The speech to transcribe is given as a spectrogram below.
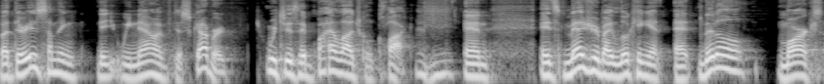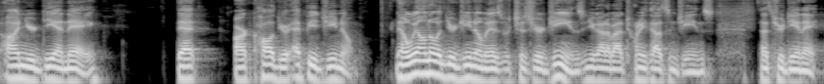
But there is something that we now have discovered, which is a biological clock. Mm-hmm. And it's measured by looking at, at little marks on your DNA that are called your epigenome. Now, we all know what your genome is, which is your genes. And you got about 20,000 genes. That's your DNA.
